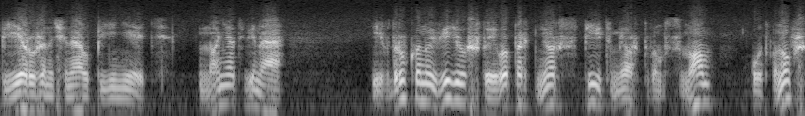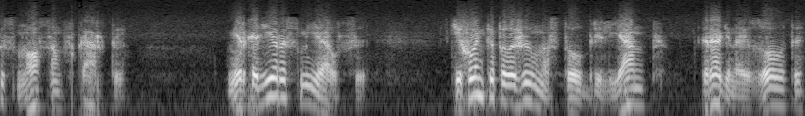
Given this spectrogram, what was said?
Пьер уже начинал пьянеть, но не от вина, и вдруг он увидел, что его партнер спит мертвым сном, уткнувшись носом в карты. Меркадье рассмеялся, тихонько положил на стол бриллиант, краденое золото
